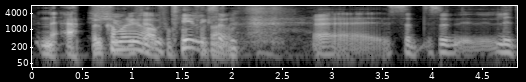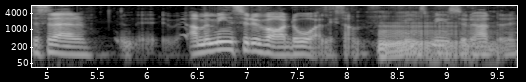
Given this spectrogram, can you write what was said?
Nej, Apple kommer du ju ha 2050 for, liksom. Eh, så, så lite sådär, ja men minns hur du var då liksom. Minns, minns hur du hade det.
